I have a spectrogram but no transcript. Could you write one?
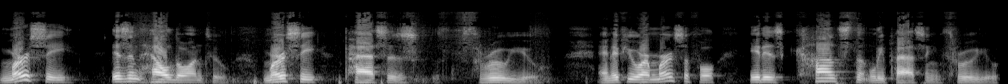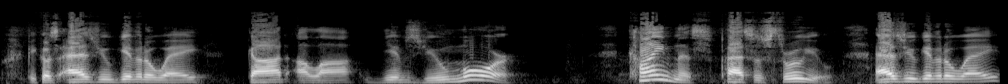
Mercy isn't held on to. Mercy passes through you. And if you are merciful, it is constantly passing through you. Because as you give it away, God, Allah, gives you more. Kindness passes through you. As you give it away,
